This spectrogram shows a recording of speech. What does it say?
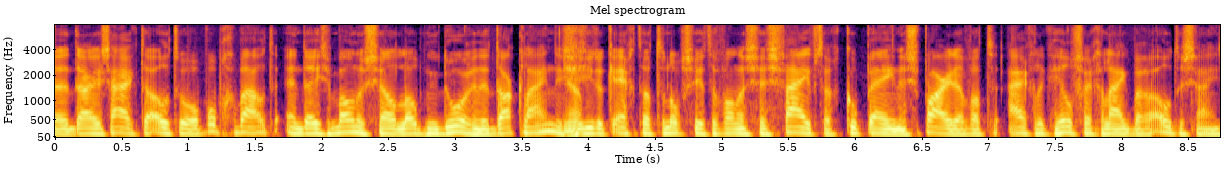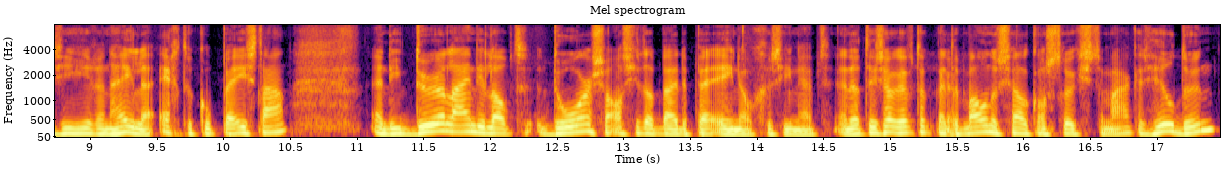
eh, daar is eigenlijk de auto op opgebouwd. En deze monocel loopt nu door in de daklijn. Dus Ja. je ziet ook echt dat ten opzichte van een 650 coupé en een Spider... wat eigenlijk heel vergelijkbare auto's zijn... zie je hier een hele echte coupé staan. En die deurlijn die loopt door zoals je dat bij de P1 ook gezien hebt. En dat is ook, heeft ook met de monocelconstructie te maken. Het is heel dun.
